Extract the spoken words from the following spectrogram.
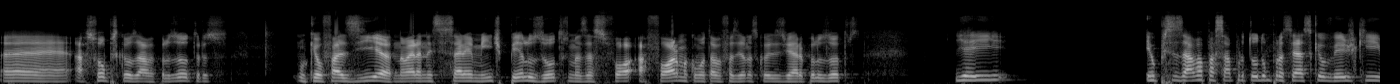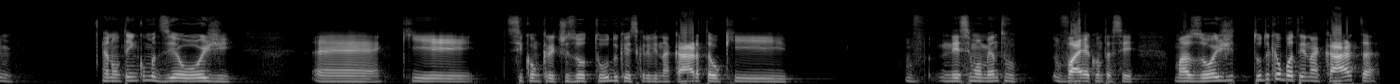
É, as roupas que eu usava pelos outros. O que eu fazia não era necessariamente pelos outros, mas fo a forma como eu estava fazendo as coisas já era pelos outros. E aí eu precisava passar por todo um processo que eu vejo que eu não tenho como dizer hoje é, que se concretizou tudo que eu escrevi na carta ou que nesse momento vai acontecer. Mas hoje, tudo que eu botei na carta,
